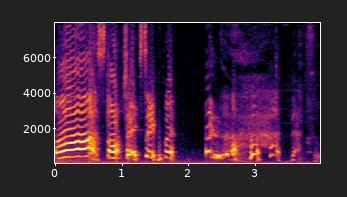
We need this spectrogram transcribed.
Ah! Stop chasing me! That's some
